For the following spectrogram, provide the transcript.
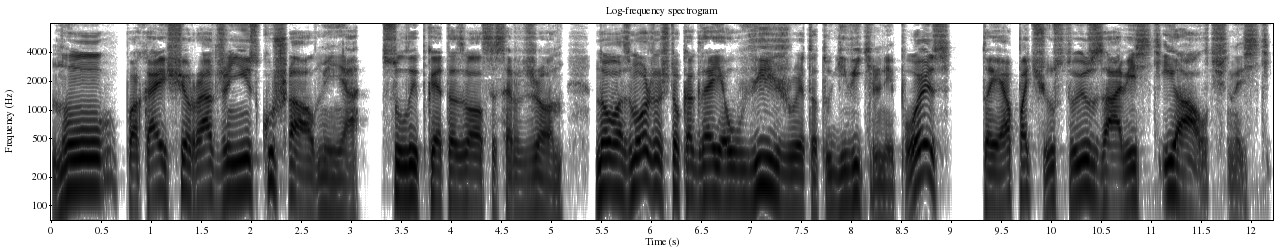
«Ну, пока еще Раджи не искушал меня», — с улыбкой отозвался сэр Джон. «Но возможно, что когда я увижу этот удивительный пояс, то я почувствую зависть и алчность».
